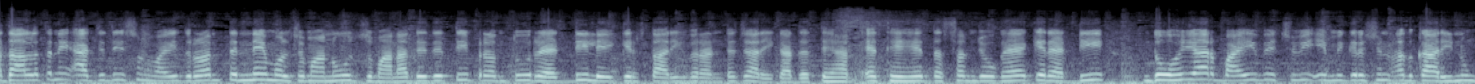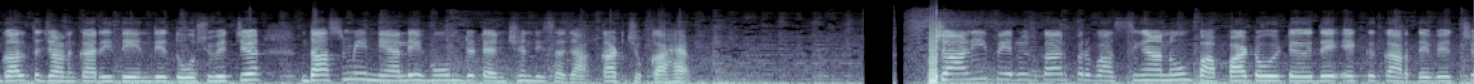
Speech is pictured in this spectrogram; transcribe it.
ਅਦਾਲਤ ਨੇ ਅੱਜ ਦੀ ਸੁਣਵਾਈ ਦੌਰਾਨ ਤਿੰਨੇ ਮੁਲਜ਼ਮਾਂ ਨੂੰ ਜ਼ਮਾਨਤ ਦੇ ਦਿੱਤੀ, ਪਰੰਤੂ ਰੈਡੀ ਲਈ ਗ੍ਰਿਫਤਾਰੀ ਵਾਰੰਟ ਜਾਰੀ ਕਰ ਦਿੱਤੇ ਹਨ। ਇੱਥੇ ਇਹ ਦੱਸਣਯੋਗ ਹੈ ਕਿ ਰੈਡੀ 2022 ਵਿੱਚ ਵੀ ਇਮੀਗ੍ਰੇਸ਼ਨ ਅਧਿਕਾਰੀ ਨੂੰ ਗਲਤ ਜਾਣਕਾਰੀ ਦੇਣ ਦੇ ਦੋਸ਼ ਵਿੱਚ 10 ਮਹੀਨਿਆਂ ਲਈ ਹੋਮ ਡਿਟੈਂਸ਼ਨ ਦੀ ਸਜ਼ਾ ਕੱਟ ਚੁੱਕਾ ਹੈ। 40 ਬੇਰੁਜ਼ਗਾਰ ਪ੍ਰਵਾਸੀਆਂ ਨੂੰ ਪਾਪਾ ਟੋਇਟੇ ਦੇ ਇੱਕ ਘਰ ਦੇ ਵਿੱਚ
